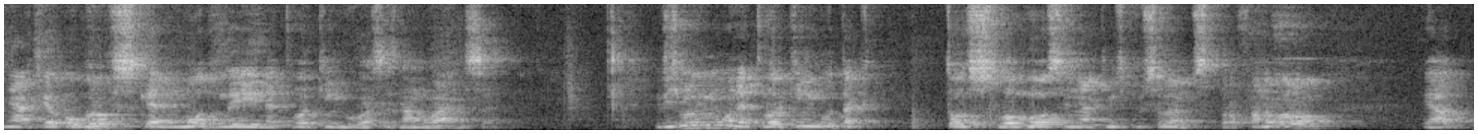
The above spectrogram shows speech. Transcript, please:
nějaké obrovské modly networkingu a seznamování se. Když mluvím o networkingu, tak to slovo se nějakým způsobem sprofanovalo. Já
